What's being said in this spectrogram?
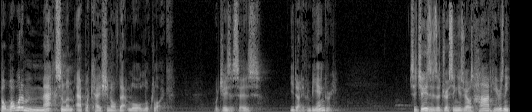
But what would a maximum application of that law look like? Well, Jesus says, you don't even be angry. See, Jesus is addressing Israel's heart here, isn't he?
